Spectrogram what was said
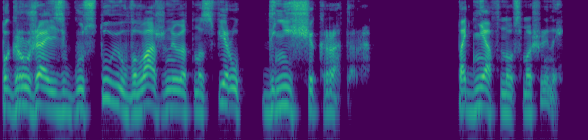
погружаясь в густую влажную атмосферу днища кратера. Подняв нос машины,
